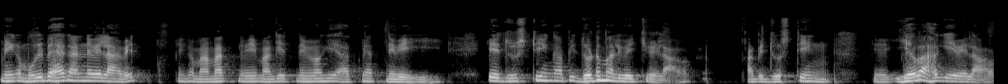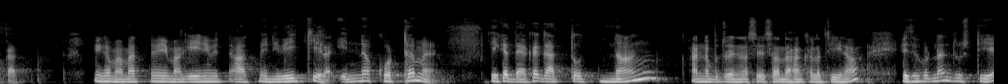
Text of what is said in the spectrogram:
මේක මුල් බැහැ ගන්න වෙලාවෙත් මේක මමත් නෙවෙයි මගේත් නෙවෙයි මගේ ආත්මයක් නෙවෙයි. ඒ දෘෂ්ටියෙන් අපි දොඩමළු වෙච්ච වෙලාවක. අපි දෘෂ්ටියෙන් ඉහවහගිය වෙලාවකත් මේක මමත් නෙවෙයි මගේ නෙවෙයි ආත්මේ නෙවෙයි කියලා එන්නකොටම ඒක දැකගත්තොත් නම් අන්න බුදුරජාණන්සේ සඳහන් කළා තියෙනවා. එතකොට නම් දෘෂ්ටිය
